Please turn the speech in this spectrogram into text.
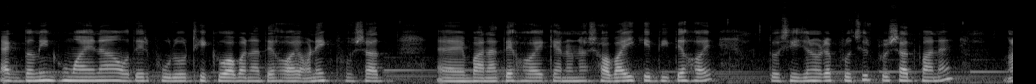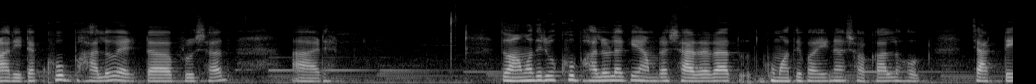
একদমই ঘুমায় না। ওদের পুরো ঠেকুয়া বানাতে হয়, অনেক প্রসাদ বানাতে হয়। কেননা সবাইকে দিতে হয়। তো সেই জন্য ওরা প্রচুর প্রসাদ বানায়। আর এটা খুব ভালো একটা প্রসাদ। আর তো আমাদেরও খুব ভালো লাগে। আমরা সারা রাত ঘুমাতে পারি না। সকাল হোক চারটে,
